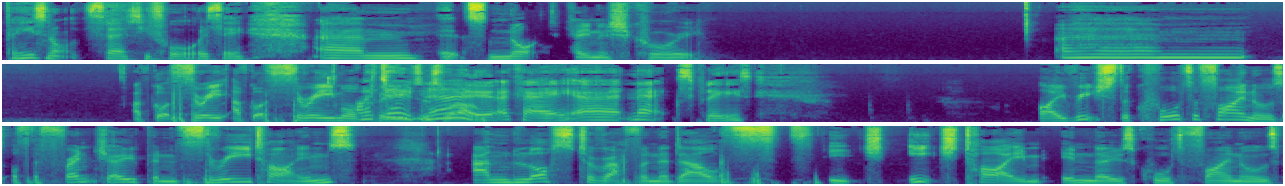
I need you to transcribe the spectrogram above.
but he's not 34, is he? Um, It's not Kei Nishikori. um, I've got three. I've got three more I clues don't as know. well. Okay, uh, next, please. I reached the quarterfinals of the French Open three times and lost to Rafa Nadal th- each each time in those quarterfinals,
